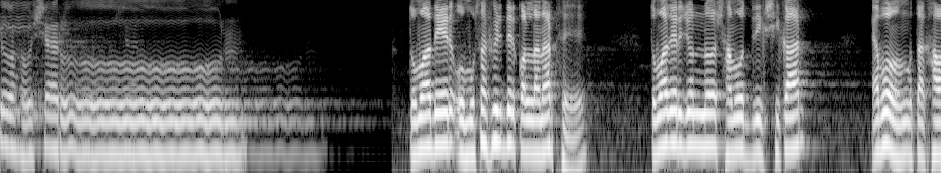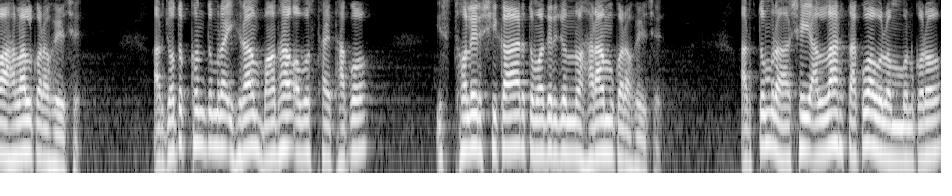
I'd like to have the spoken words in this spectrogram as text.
تحشرون তোমাদের ও মুসাফিরদের কল্যাণার্থে তোমাদের জন্য সামুদ্রিক শিকার এবং তা খাওয়া হালাল করা হয়েছে। আর যতক্ষণ তোমরা ইহরাম বাঁধা অবস্থায় থাকো, স্থলের শিকার তোমাদের জন্য হারাম করা হয়েছে। আর তোমরা সেই আল্লাহর তাকেও অবলম্বন করো,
